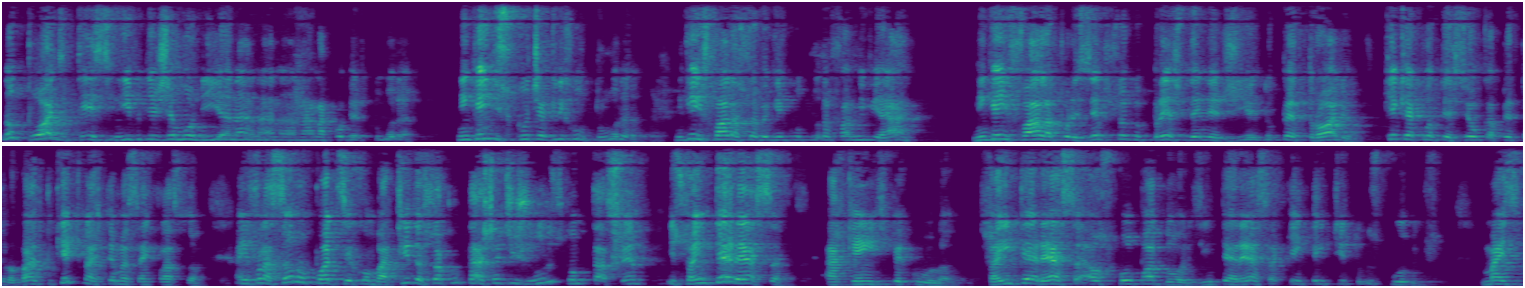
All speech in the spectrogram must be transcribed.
Não pode ter esse nível de hegemonia na, na, na, na cobertura. Ninguém discute agricultura, ninguém fala sobre agricultura familiar. Ninguém fala, por exemplo, sobre o preço da energia e do petróleo. O que, que aconteceu com a Petrobras? Por que, que nós temos essa inflação? A inflação não pode ser combatida só com taxa de juros, como está sendo. Isso aí interessa a quem especula. Isso aí interessa aos poupadores, interessa a quem tem títulos públicos mas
